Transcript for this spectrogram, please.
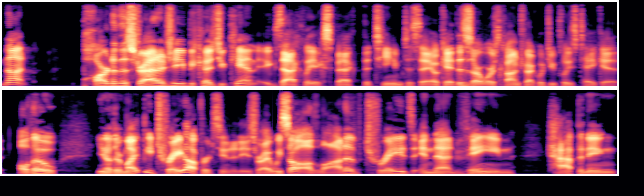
not part of the strategy because you can't exactly expect the team to say, okay, this is our worst contract. Would you please take it? Although, you know, there might be trade opportunities, right? We saw a lot of trades in that vein happening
